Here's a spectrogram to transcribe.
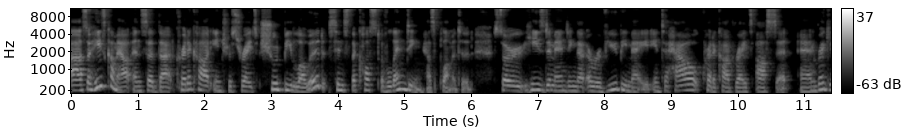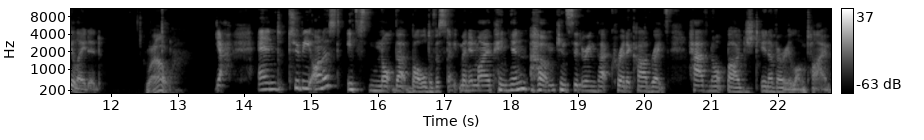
Uh, so he's come out and said that credit card interest rates should be lowered since the cost of lending has plummeted. So he's demanding that a review be made into how credit card rates are set and regulated. Wow. Yeah, and to be honest, it's not that bold of a statement, in my opinion, um, considering that credit card rates have not budged in a very long time.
